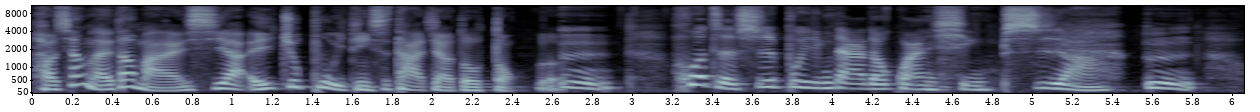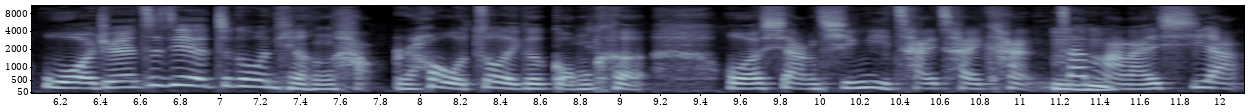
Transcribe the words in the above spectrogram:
好像来到马来西亚，哎，就不一定是大家都懂了。嗯，或者是不一定大家都关心。是啊，嗯，我觉得这件这个问题很好。然后我做了一个功课，我想请你猜猜看，在马来西亚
